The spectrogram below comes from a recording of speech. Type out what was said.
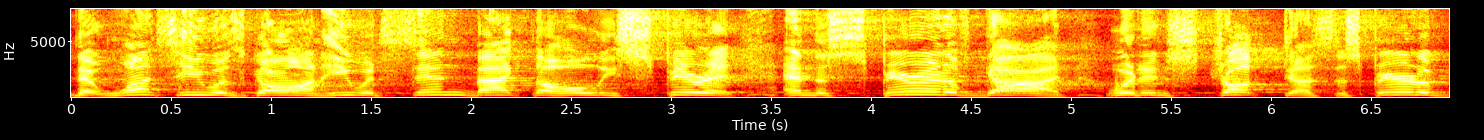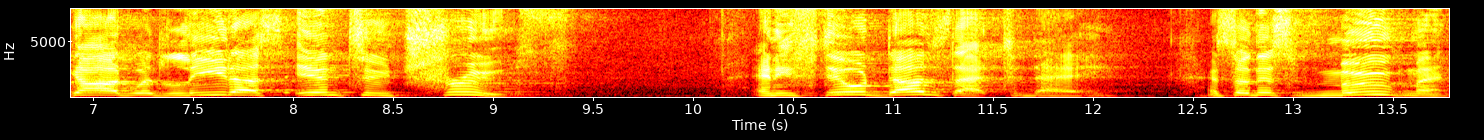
that once he was gone, he would send back the Holy Spirit, and the Spirit of God would instruct us. The Spirit of God would lead us into truth. And he still does that today. And so this movement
